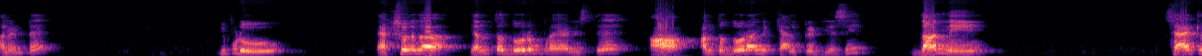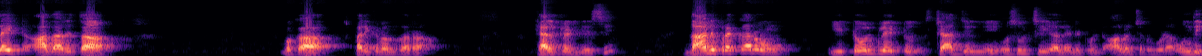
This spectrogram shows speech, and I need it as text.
అని అంటే ఇప్పుడు యాక్చువల్గా ఎంత దూరం ప్రయాణిస్తే ఆ అంత దూరాన్ని క్యాల్కులేట్ చేసి దాన్ని శాటిలైట్ ఆధారిత ఒక పరికరం ద్వారా క్యాల్కులేట్ చేసి దాని ప్రకారం ఈ టోల్ గేట్ ఛార్జీల్ని వసూలు చేయాలనేటువంటి ఆలోచన కూడా ఉంది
